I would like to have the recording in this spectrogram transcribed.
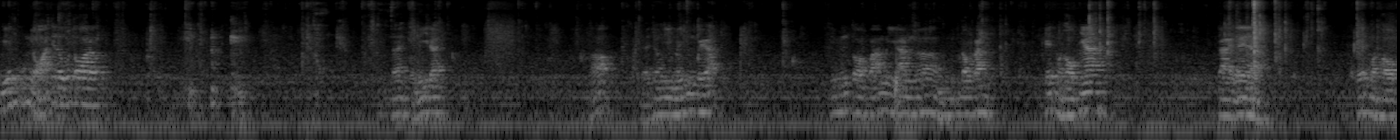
Miếng cũng nhỏ chứ đâu có to đâu. Đây, của mi đây. Đó, để cho mi mấy miếng bé miếng to quá mới ăn nó đau răng hết một hộp nhá cài đây này hết một hộp.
